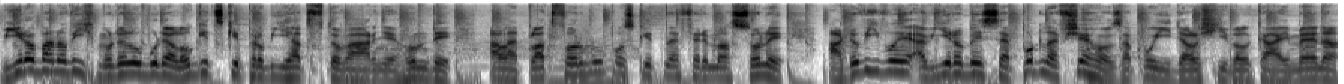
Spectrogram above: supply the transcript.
Výroba nových modelů bude logicky probíhat v továrně Hondy, ale platformu poskytne firma Sony a do vývoje a výroby se podle všeho zapojí další velká jména,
